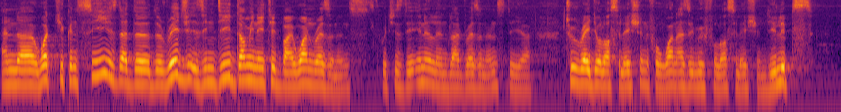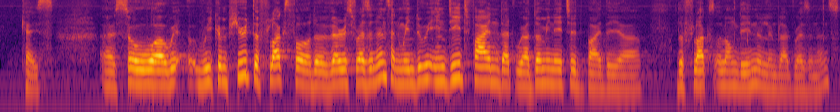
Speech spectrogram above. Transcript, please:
And uh, what you can see is that the, the ridge is indeed dominated by one resonance, which is the inner Lindblad resonance, the uh, two radial oscillation for one azimuthal oscillation, the ellipse case. Uh, so uh, we, we compute the flux for the various resonance, and we do indeed find that we are dominated by the, uh, the flux along the inner Lindblad resonance.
